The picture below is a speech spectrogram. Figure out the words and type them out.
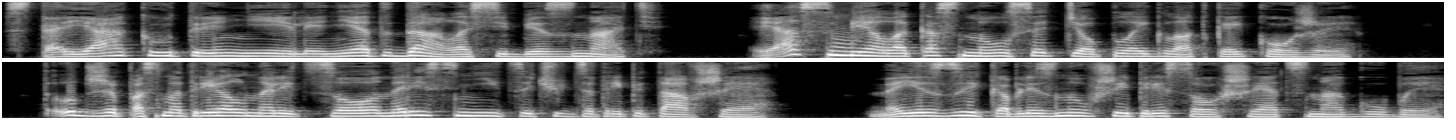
Стояк утренний или нет дала себе знать. Я смело коснулся теплой гладкой кожи. Тут же посмотрел на лицо, на ресницы, чуть затрепетавшие, на язык, облизнувший пересохшие от сна губы.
